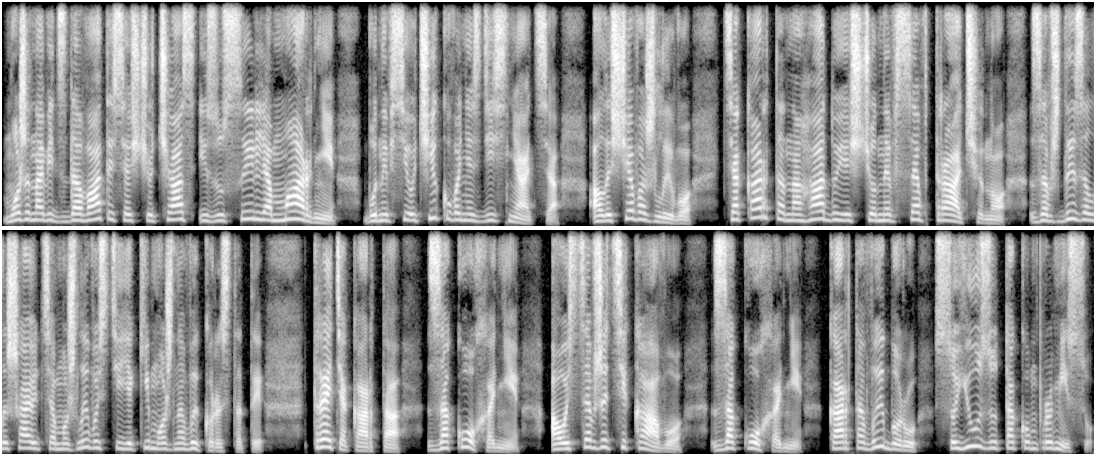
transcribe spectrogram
Може навіть здаватися, що час і зусилля марні, бо не всі очікування здійсняться. Але ще важливо, ця карта нагадує, що не все втрачено, завжди залишаються можливості, які можна використати. Третя карта закохані. А ось це вже цікаво. Закохані карта вибору, союзу та компромісу.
